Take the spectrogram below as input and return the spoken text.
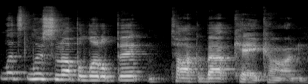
let's loosen up a little bit and talk about KCON.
